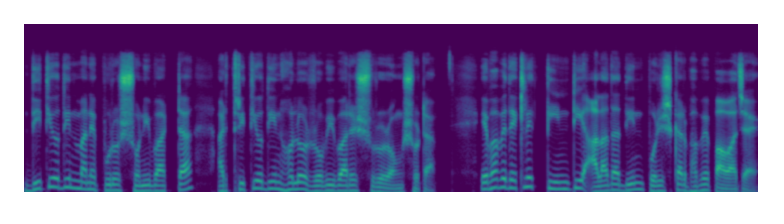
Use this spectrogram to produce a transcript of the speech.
দ্বিতীয় দিন মানে পুরো শনিবারটা, আর তৃতীয় দিন হল রবিবারের শুরুর অংশটা। এভাবে দেখলে তিনটি আলাদা দিন পরিষ্কারভাবে পাওয়া যায়।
